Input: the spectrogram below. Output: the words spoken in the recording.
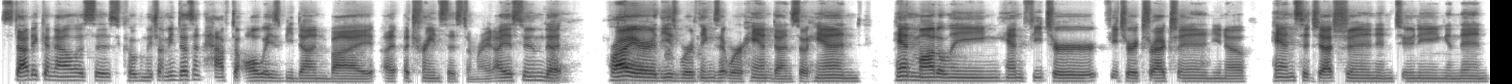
static analysis, I mean, doesn't have to always be done by a, a trained system, right? I assume that yeah prior these were things that were hand done so hand hand modeling hand feature feature extraction you know hand suggestion and tuning and then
